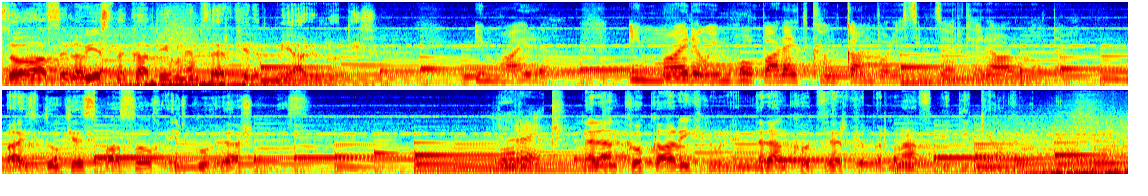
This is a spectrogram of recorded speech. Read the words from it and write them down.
Զոհ ասելով ես նկատի ունեմ ձերքերդ մի արյունոտիր։ Իմ հայրը, իմ մայրը ու իմ հոպարը այդքան կան, որ ես իմ ձերքերը արյունոտեմ։ Բայց դու քեզ սпасող երկու հրաշք ունես։ Նրանք քո կարիքն ունեն, նրանք քո ձեռքը բռնած պիտի կյանք մտնեն։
